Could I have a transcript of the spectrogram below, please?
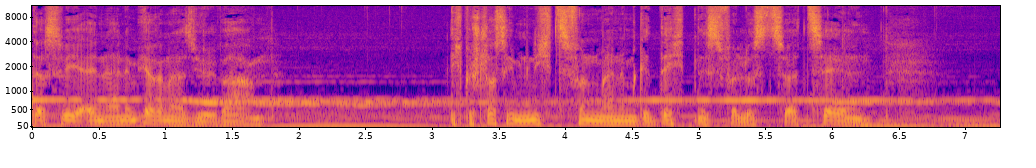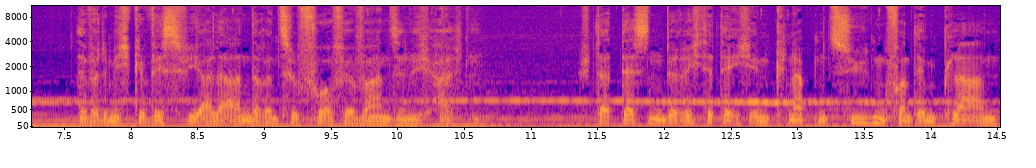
dass wir in einem Irrenasyl waren. Ich beschloss ihm nichts von meinem Gedächtnisverlust zu erzählen. Er würde mich gewiss wie alle anderen zuvor für wahnsinnig halten. Stattdessen berichtete ich in knappen Zügen von dem Plan,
